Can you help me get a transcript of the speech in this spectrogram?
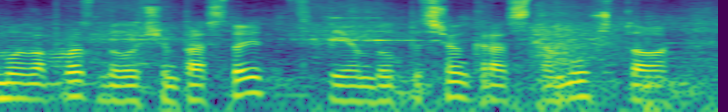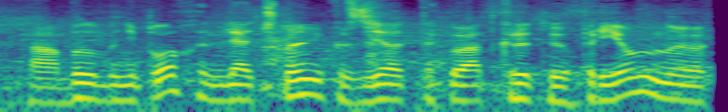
мой вопрос был очень простой, и он был посвящен как раз тому, что а, было бы неплохо для чиновников сделать такую открытую приемную,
